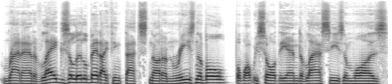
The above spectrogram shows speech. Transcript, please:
ran out of legs a little bit, I think that's not unreasonable. But what we saw at the end of last season was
